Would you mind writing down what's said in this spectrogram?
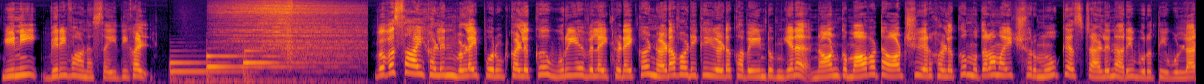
இனி விரிவான செய்திகள். விவசாயிகளின் விளைபொருட்களுக்கு உரிய விலை கிடைக்க நடவடிக்கை எடுக்க வேண்டும் என நான்கு மாவட்ட ஆட்சியர்களுக்கு முதலமைச்சர் மு க ஸ்டாலின் அறிவுறுத்தியுள்ளார்.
